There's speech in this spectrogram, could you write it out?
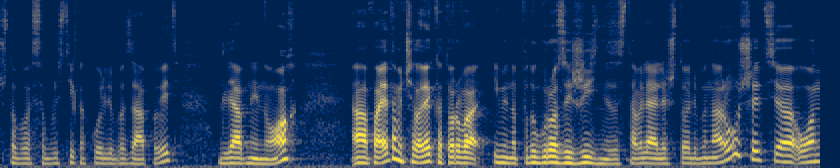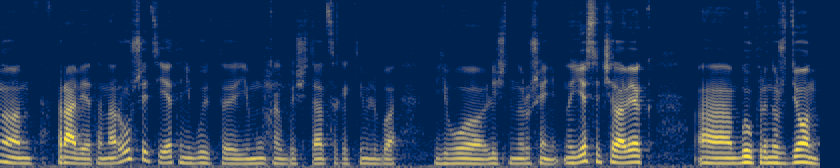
чтобы соблюсти какую-либо заповедь для обнынох. А поэтому человек, которого именно под угрозой жизни заставляли что-либо нарушить, э, он э, вправе это нарушить, и это не будет э, ему как бы считаться каким-либо его личным нарушением. Но если человек был принужден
